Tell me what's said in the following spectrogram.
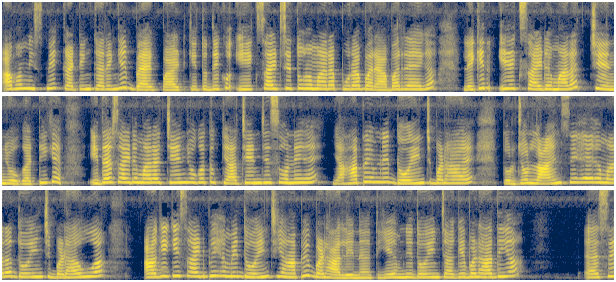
अब हम इसमें कटिंग करेंगे बैक पार्ट की। तो देखो, एक साइड से तो हमारा पूरा बराबर रहेगा, लेकिन एक साइड हमारा चेंज होगा, ठीक है? इधर साइड हमारा चेंज होगा तो क्या चेंजेस होने हैं? यहाँ पे हमने दो इंच बढ़ा है तो जो लाइन से है हमारा दो इंच बढ़ा हुआ आगे की साइड भी हमें दो इंच यहाँ पे बढ़ा लेना है। तो ये हमने दो इंच आगे बढ़ा दिया। ऐसे।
